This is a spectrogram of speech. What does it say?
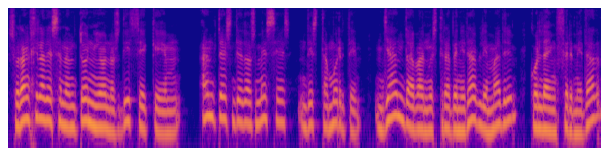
Sor Ángela de San Antonio nos dice que antes de dos meses de esta muerte ya andaba nuestra venerable madre con la enfermedad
